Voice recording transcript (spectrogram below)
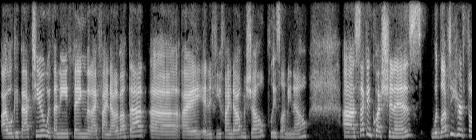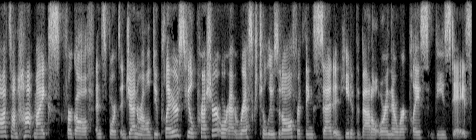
I will get back to you with anything that I find out about that. Uh, I and if you find out, Michelle, please let me know. Uh, second question is would love to hear thoughts on hot mics for golf and sports in general. Do players feel pressure or at risk to lose it all for things said in heat of the battle or in their workplace these days?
